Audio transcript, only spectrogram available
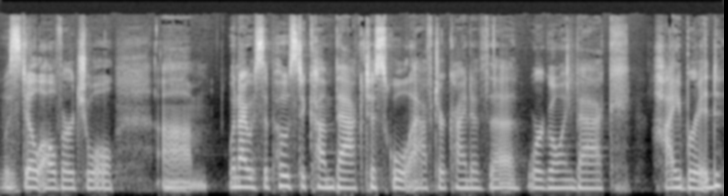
was still all virtual. Um, when I was supposed to come back to school after kind of the we're going back hybrid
